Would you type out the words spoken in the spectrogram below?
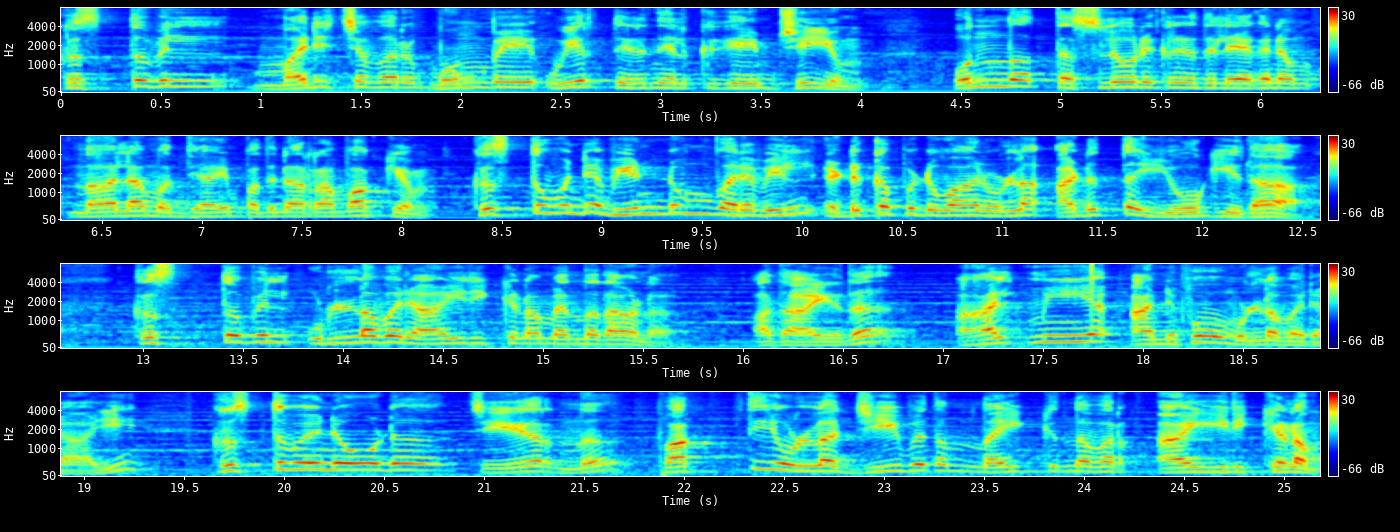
ക്രിസ്തുവിൽ മരിച്ചവർ മുമ്പേ ഉയർത്തെഴുന്നേൽക്കുകയും ചെയ്യും. ഒന്ന് തെസ്ലോനികൃത ലേഖനം നാലാം അധ്യായം പതിനാറാം വാക്യം. ക്രിസ്തുവിന്റെ വീണ്ടും വരവിൽ എടുക്കപ്പെടുവാനുള്ള അടുത്ത യോഗ്യത ക്രിസ്തുവിൽ ഉള്ളവരായിരിക്കണം എന്നതാണ്. അതായത് ആത്മീയ അനുഭവമുള്ളവരായി ക്രിസ്തുവിനോട് ചേർന്ന് ഭക്തിയുള്ള ജീവിതം നയിക്കുന്നവർ ആയിരിക്കണം.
